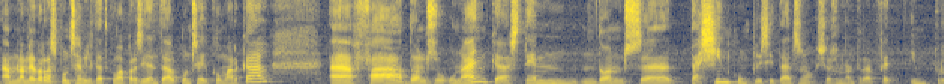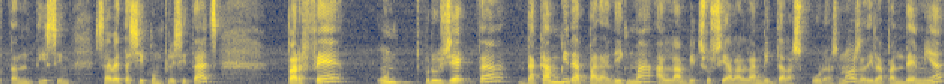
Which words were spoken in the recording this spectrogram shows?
Amb la meva responsabilitat com a presidenta del Consell Comarcal, eh, fa doncs, un any que estem doncs, eh, teixint complicitats. No? Això és un altre fet importantíssim, saber teixir complicitats per fer un projecte de canvi de paradigma en l'àmbit social, en l'àmbit de les cures. No? És a dir, la pandèmia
